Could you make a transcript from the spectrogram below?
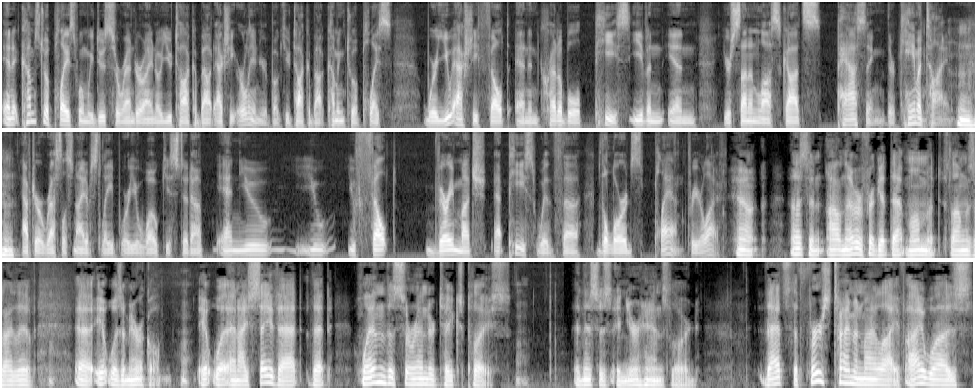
And it comes to a place when we do surrender. I know you talk about, actually, early in your book, you talk about coming to a place where you actually felt an incredible peace, even in your son in law Scott's passing. There came a time after a restless night of sleep where you woke, you stood up, and you, you, you felt very much at peace with uh, the Lord's plan for your life. Yeah. Listen, I'll never forget that moment as long as I live. Uh, it was a miracle. It was, and I say that that when the surrender takes place, and this is in your hands, Lord. That's the first time in my life I was.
